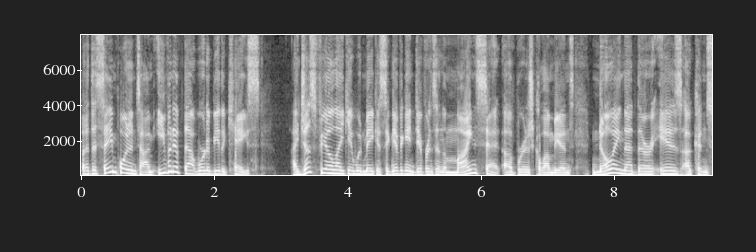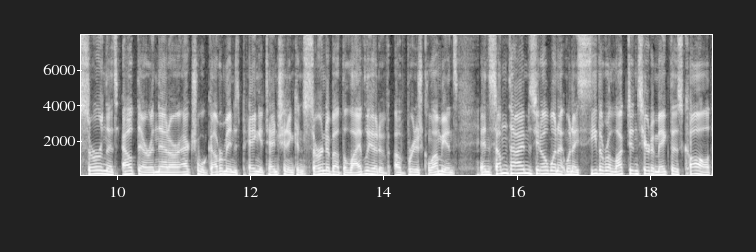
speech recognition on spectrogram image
But at the same point in time even if that were to be the case I just feel like it would make a significant difference in the mindset of British Columbians, knowing that there is a concern that's out there and that our actual government is paying attention and concerned about the livelihood of, of British Columbians. And sometimes, you know, when I, when I see the reluctance here to make this call,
